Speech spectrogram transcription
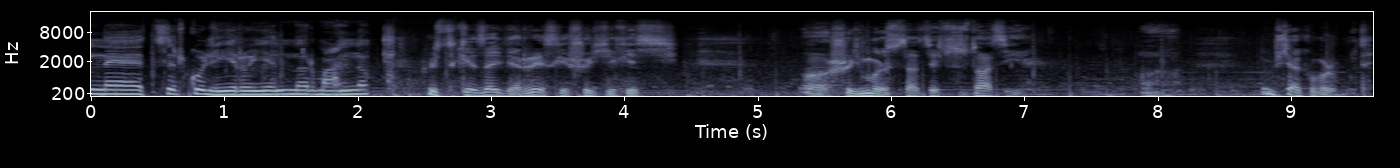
не циркулює нормально. Щось таке, знаєте, риски, щось якесь. О, щось може статися в ситуації. О, ну, всяко може бути.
